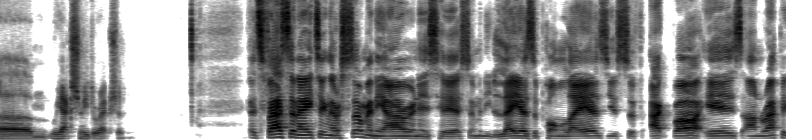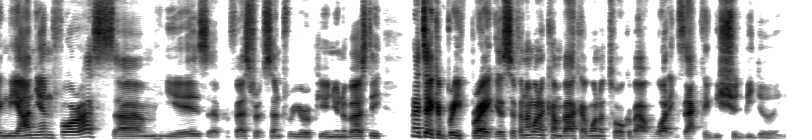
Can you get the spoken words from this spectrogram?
um, reactionary direction. It's fascinating. There are so many ironies here, so many layers upon layers. Yusuf Akbar is unwrapping the onion for us. Um, he is a professor at Central European University. I'm going to take a brief break, Yusuf, and I want to come back. I want to talk about what exactly we should be doing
